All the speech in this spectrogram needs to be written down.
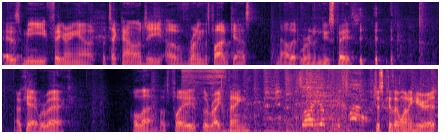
Is me figuring out the technology of running this podcast now that we're in a new space. Okay, we're back. Hold on, let's play the right thing It's already up in the cloud. just because I want to hear it.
